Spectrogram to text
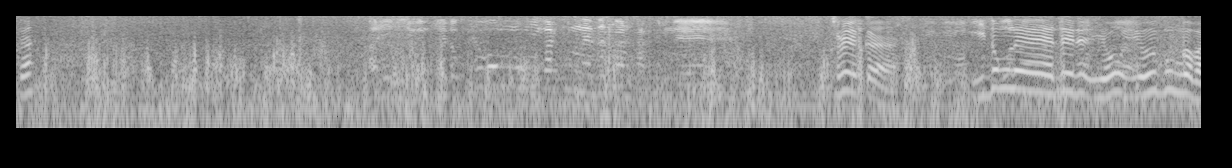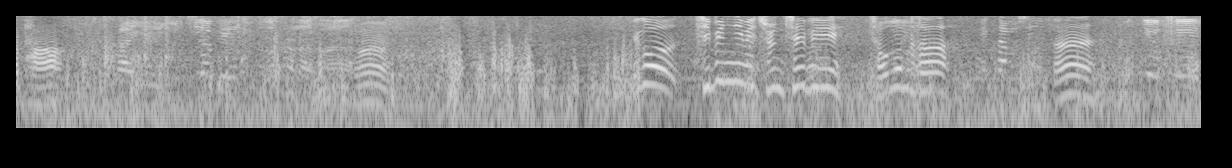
찍었어요? 아니 지금 계속 표범무기 같은 애들만 잡힌데 그러니까 이 동네 애들 요, 요건가 봐다 다 이 지역에 그거 하나 봐 어. 이거 지비님이 준 채비 저금사 130? 예. 오케이 오케이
